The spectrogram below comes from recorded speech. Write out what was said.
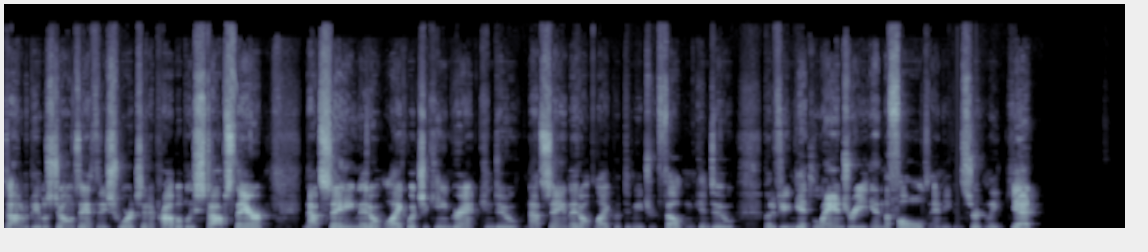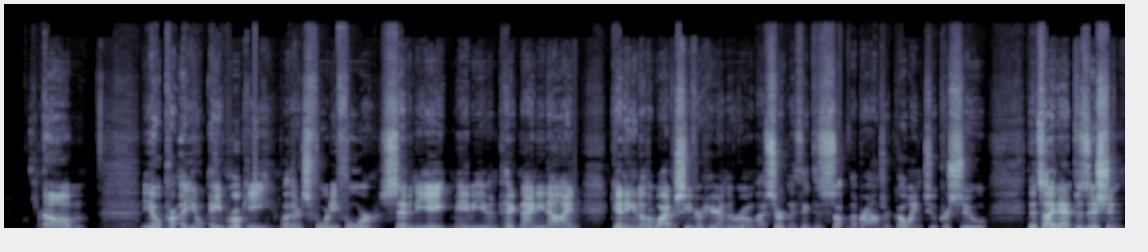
Donovan Peoples Jones, Anthony Schwartz, and it probably stops there. Not saying they don't like what Jakeem Grant can do, not saying they don't like what Demetric Felton can do, but if you can get Landry in the fold and you can certainly get um, you know, you know, a rookie, whether it's 44, 78, maybe even pick 99, getting another wide receiver here in the room. I certainly think this is something the Browns are going to pursue. The tight end position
